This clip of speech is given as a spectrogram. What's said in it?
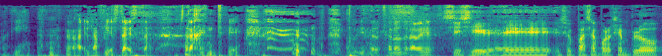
aquí, en la fiesta esta, esta gente, pudiendo estar otra vez. Sí, sí, eh, eso pasa, por ejemplo,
